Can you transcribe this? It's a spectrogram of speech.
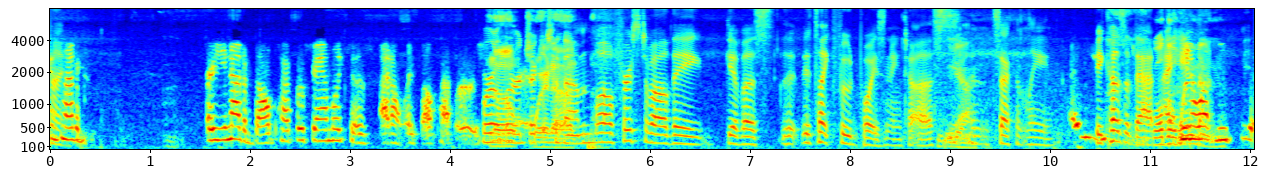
guys time. not a Are you not a bell pepper family? Because I don't like bell peppers. We're No, allergic we're to not. them. Well, first of all, they give us it's like food poisoning to us, Yeah. and secondly, because of that, Well, the I you know what? women- Me too.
